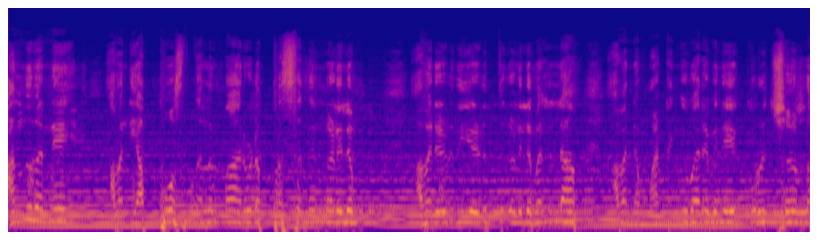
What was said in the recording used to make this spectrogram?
അന്ന് തന്നെ അവന്റെ അപ്പോസ്തലന്മാരുടെ പ്രസംഗങ്ങളിലും അവരെഴുതിയ എഴുത്തുകളിലുമെല്ലാം അവന്റെ മടങ്ങി വരവിനെ കുറിച്ചുള്ള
